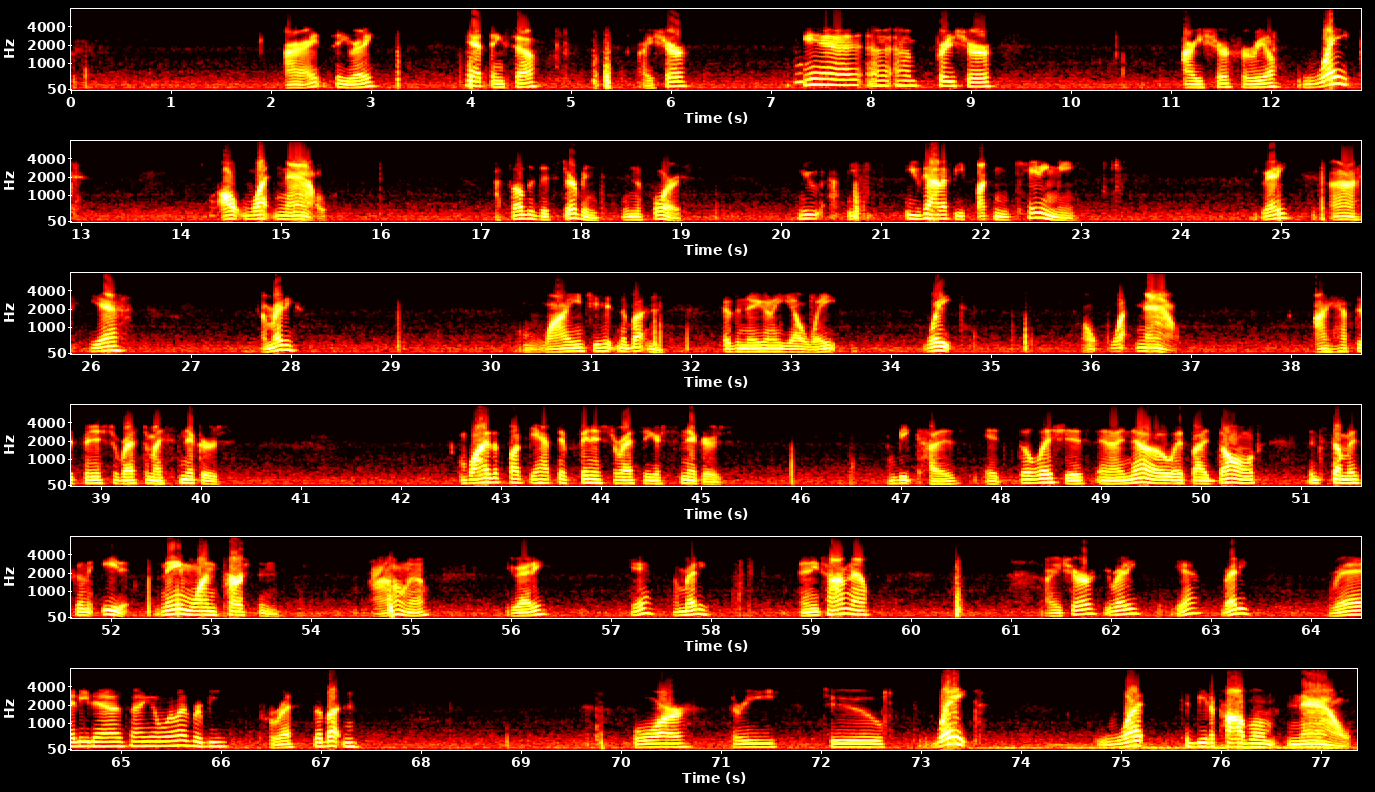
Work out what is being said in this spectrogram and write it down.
All right. So you ready? Yeah, I think so. Are you sure? Yeah, uh, I'm pretty sure. Are you sure for real? Wait. Oh, what now? I felt a disturbance in the forest. You, you, you gotta be fucking kidding me. You ready? Uh, yeah. I'm ready. Why ain't you hitting the button? Because then they're gonna yell, wait. Wait. Oh, what now? I have to finish the rest of my Snickers. Why the fuck do you have to finish the rest of your Snickers? Because it's delicious, and I know if I don't, then somebody's gonna eat it. Name one person. I don't know. You ready? Yeah, I'm ready. Anytime now. Are you sure? You ready? Yeah, ready. Ready to as I will ever be. Press the button. Four, three, two, wait! What could be the problem now?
